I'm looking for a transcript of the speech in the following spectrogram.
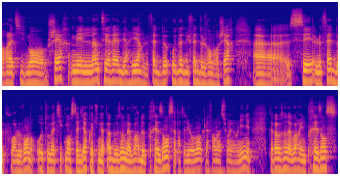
relativement cher, mais l'intérêt derrière, le fait de, au-delà du fait de le vendre cher, euh, c'est le fait de pouvoir le vendre automatiquement. C'est-à-dire que tu n'as pas besoin d'avoir de présence à partir du moment que la formation est en ligne. Tu n'as pas besoin d'avoir une présence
